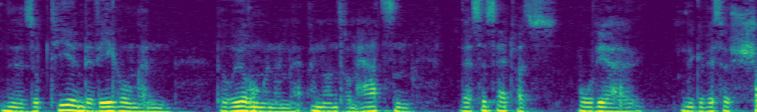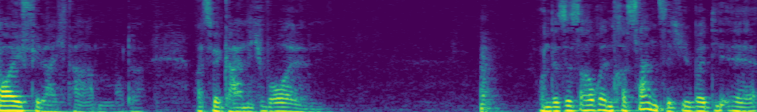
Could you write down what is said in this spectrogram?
subtilen Bewegungen, Berührungen in, in unserem Herzen, das ist etwas, wo wir eine gewisse Scheu vielleicht haben oder was wir gar nicht wollen. Und es ist auch interessant, sich über die, äh,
